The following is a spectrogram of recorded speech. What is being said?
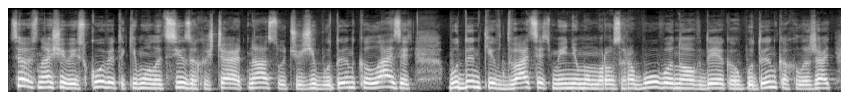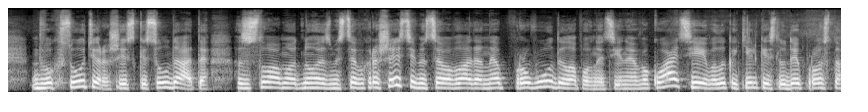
Це ось наші військові такі молодці захищають нас у чужі будинки. Лазять будинків 20 мінімум розграбовано. В деяких будинках лежать 200 рашистські солдати. За словами одного з місцевих рашистів, місцева влада не проводила повноцінної евакуації. Велика кількість людей просто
